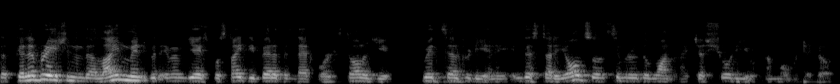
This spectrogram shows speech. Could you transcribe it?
the calibration and the alignment with MMDX was slightly better than that for histology with cell-free DNA in this study also, similar to the one I just showed you a moment ago.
